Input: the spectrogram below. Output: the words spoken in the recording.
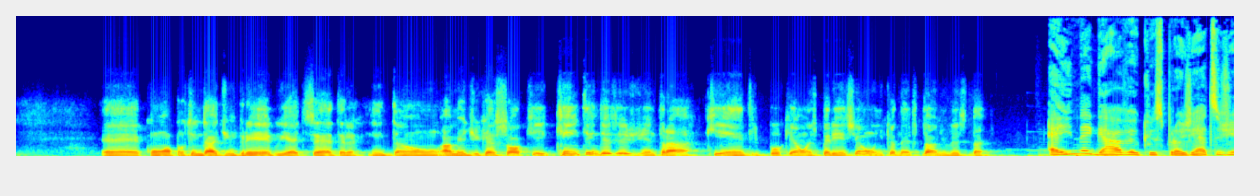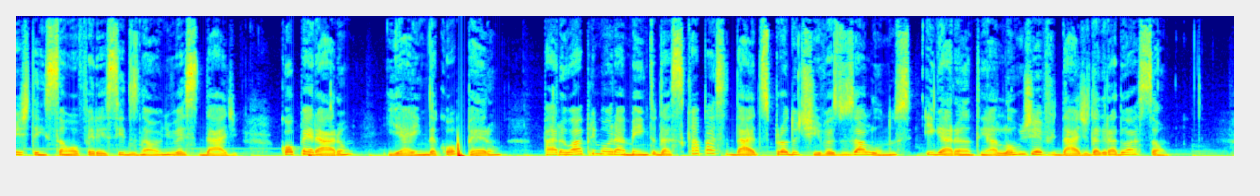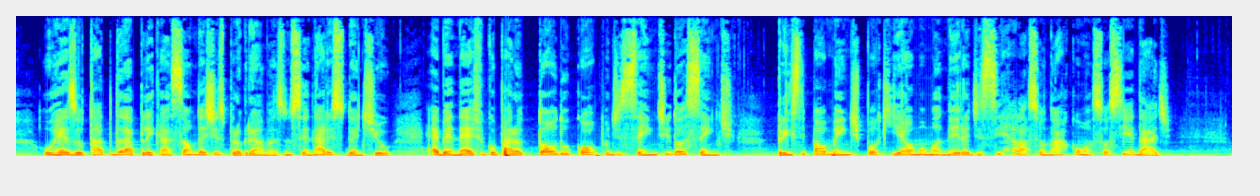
é, com oportunidade de emprego e etc. Então, a minha dica é só que quem tem desejo de entrar, que entre, porque é uma experiência única dentro da universidade. É inegável que os projetos de extensão oferecidos na universidade cooperaram e ainda cooperam para o aprimoramento das capacidades produtivas dos alunos e garantem a longevidade da graduação. O resultado da aplicação destes programas no cenário estudantil é benéfico para todo o corpo discente e docente, principalmente porque é uma maneira de se relacionar com a sociedade.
